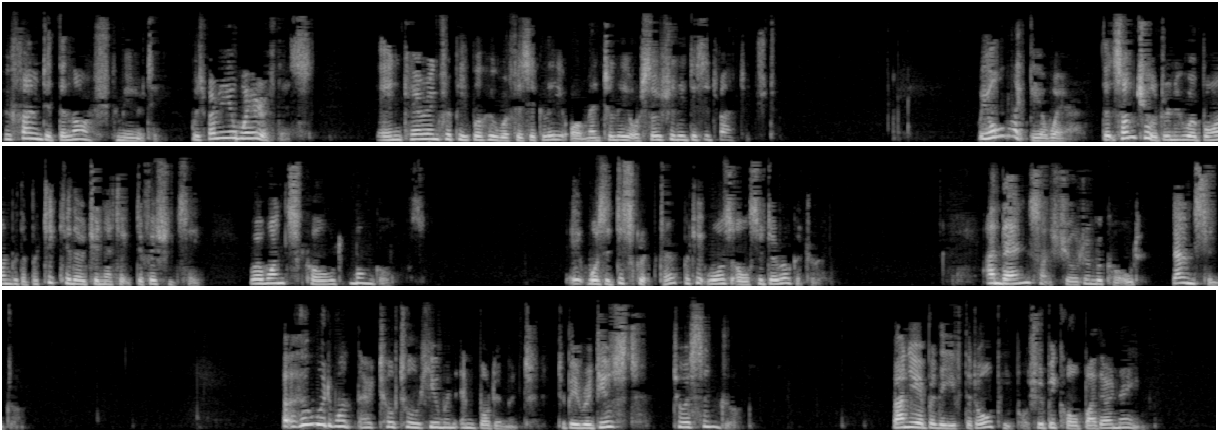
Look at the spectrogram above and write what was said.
who founded the L'Arche community, was very aware of this in caring for people who were physically or mentally or socially disadvantaged. We all might be aware that some children who were born with a particular genetic deficiency were once called Mongols. It was a descriptor, but it was also derogatory. And then such children were called Down syndrome. But who would want their total human embodiment to be reduced to a syndrome? Vanier believed that all people should be called by their name,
